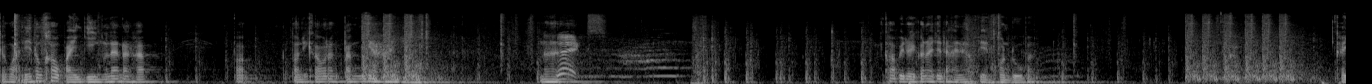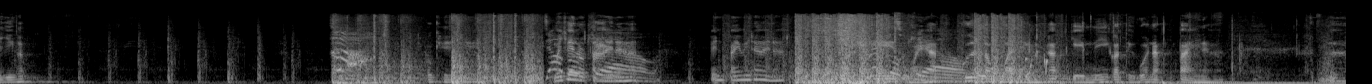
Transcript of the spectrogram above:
จังหวะนี้ต้องเข้าไปยิงแล้วนะครับ เพราะตอนนี้เขากำลังปั๊มยาอยู่นะฮะ Thanks. เข้าไปเลยก็น่าจะได้นะครับ เปลี่ยนคนดูบ้างใครยิงครับ โอเค ไม่ใช่ Double เราตายนะฮะ kill. เป็นไปไม่ได้นะโอเคสวยครับเพื่อนเราแหวงนะครับ เกมนี้ก็ถือว่าหนักไปนะฮะเออ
